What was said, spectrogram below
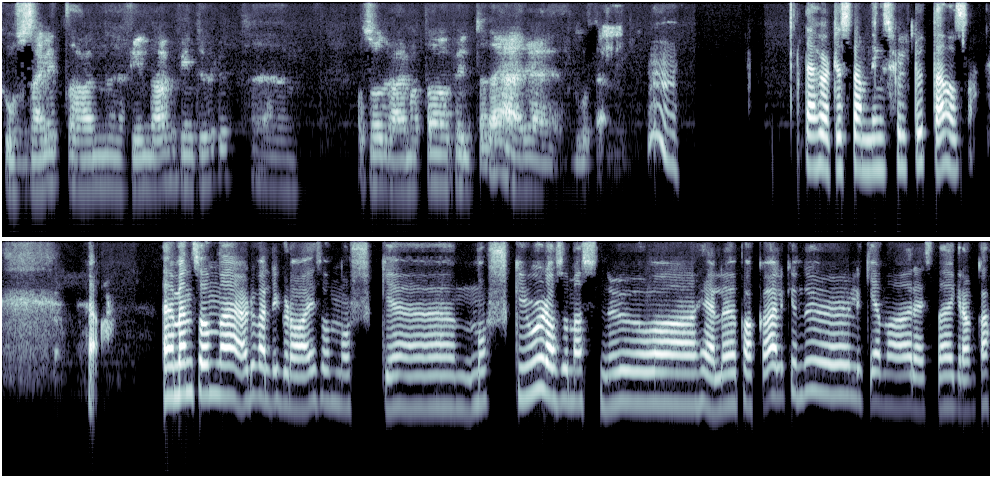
kose seg litt og ha en fin dag, fin tur ut. Og så drar jeg meg til å pynte. Det er eh, god stemning. Mm. Det hørtes stemningsfullt ut, det, altså. Ja. Eh, Men sånn, eh, er du veldig glad i sånn norsk, eh, norsk jul, altså med snø og hele pakka, eller kunne du like gjerne reist deg Granca?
